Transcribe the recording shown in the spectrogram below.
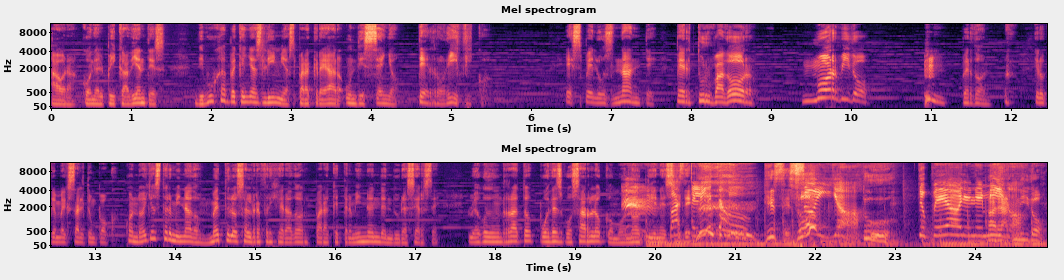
Ahora, con el picadientes, dibuja pequeñas líneas para crear un diseño terrorífico. Espeluznante, perturbador, mórbido. Perdón, creo que me exalte un poco. Cuando hayas terminado, mételos al refrigerador para que terminen de endurecerse. Luego de un rato puedes gozarlo como no tienes idea. ¿Qué es eso? ¡Soy yo! ¡Tú! ¡Tu peor enemigo! ¡Arácnido!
